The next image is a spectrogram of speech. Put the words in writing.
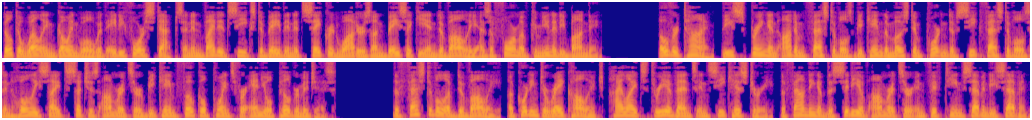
built a well in Goindwal with 84 steps and invited Sikhs to bathe in its sacred waters on Baisakhi and Diwali as a form of community bonding. Over time, these spring and autumn festivals became the most important of Sikh festivals and holy sites such as Amritsar became focal points for annual pilgrimages. The festival of Diwali, according to Ray College, highlights three events in Sikh history, the founding of the city of Amritsar in 1577,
